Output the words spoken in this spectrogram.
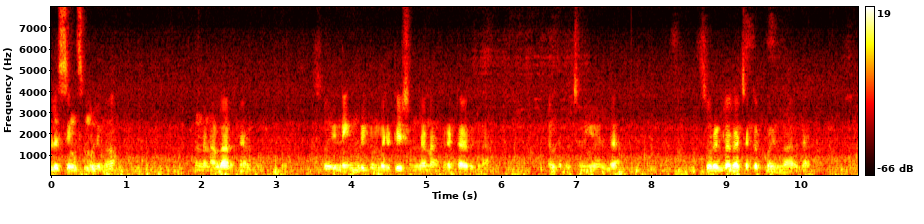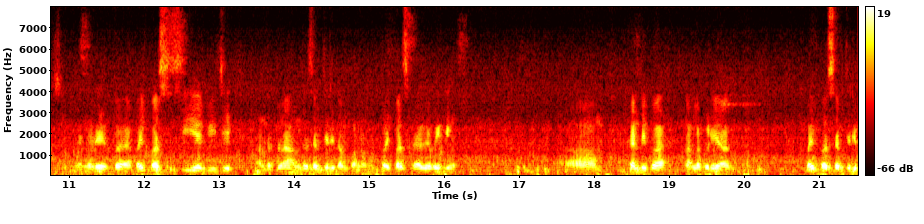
பிளெஸ்ஸிங்ஸ் மூலிமா நான் நல்லா இருக்கேன். ஸோ இன்னைக்கு முடிக்கும் மெடிடேஷனில் நான் கரெக்டாக இருக்கிறேன். எந்த பிரச்சனையும் இல்லை. ஸோ ரெகுலராக செக்கப் போயிட்டு தான் இருக்கேன். ஸோ என்னுடைய இப்போ பைபாஸ் சிஏபிஜி அந்த பிளான் அந்த சர்ஜரி தான் பண்ணணும். பைபாஸ்க்காக வெயிட்டிங் கண்டிப்பாக நல்லபடியாக பைபாஸ் சர்ஜரி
